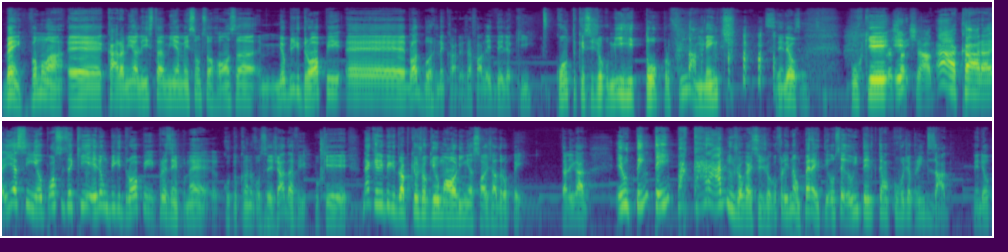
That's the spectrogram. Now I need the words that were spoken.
Bem, vamos lá. É, cara, minha lista, minha menção desonrosa, meu Big Drop é Bloodborne, né, cara? Eu já falei dele aqui. Quanto que esse jogo me irritou profundamente, entendeu? sim. Porque Fica ele... chateado. Ah, cara, e assim, eu posso dizer que ele é um Big Drop, por exemplo, né, cutucando você já, Davi, porque não é aquele Big Drop que eu joguei uma horinha só e já dropei, tá ligado? Eu tentei pra caralho jogar esse jogo. Eu falei, não, pera aí, tem- eu, sei- eu entendo que tem uma curva de aprendizado, entendeu?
